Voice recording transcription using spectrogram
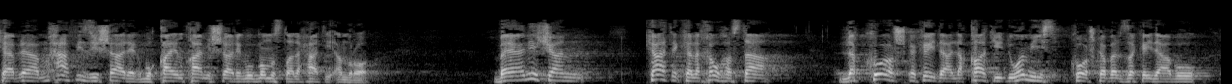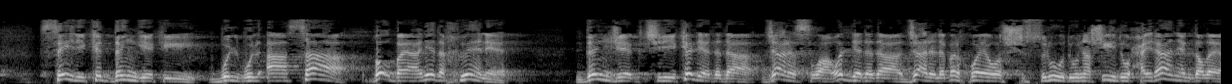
کابرا محافیزی شارێک بوو قایم قامی شارێک بوو بە مستەلحاتی ئەمڕۆ بەیانیکیان کاتێک کە لە خەو هەستا، لە کۆشکەکەیدا لە قاتی دووەمی کۆشکە بەرزەکەیدا بوو، سەیری کرد دەنگێکی بولبولئاسا بەو بەیانیە دەخوێنێ، دەنگێک چریکە لێ دەدا، جارێ سڵاوت لێ دەدا، جارێ لەبەر خۆیەوە سروود و نەشید و حەیرانێک دەڵێ،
